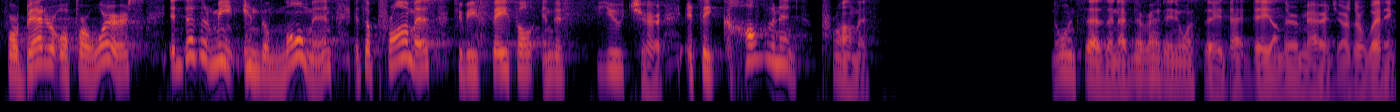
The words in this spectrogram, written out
for better or for worse, it doesn't mean in the moment. It's a promise to be faithful in the future. It's a covenant promise. No one says, and I've never had anyone say that day on their marriage or their wedding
